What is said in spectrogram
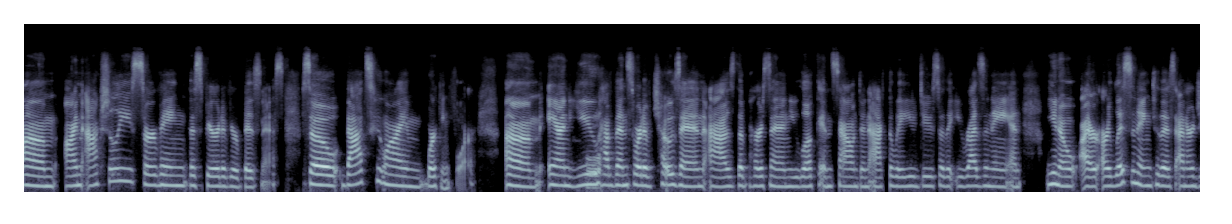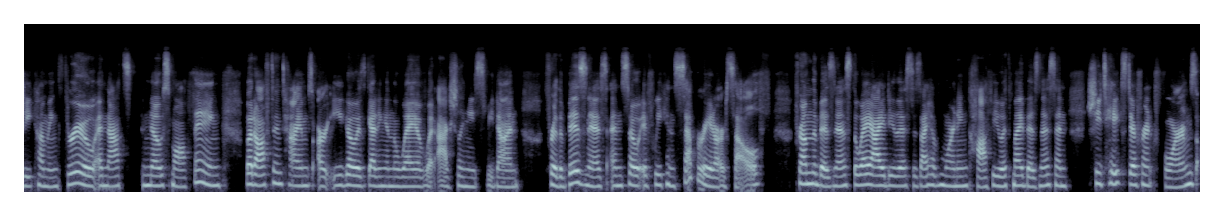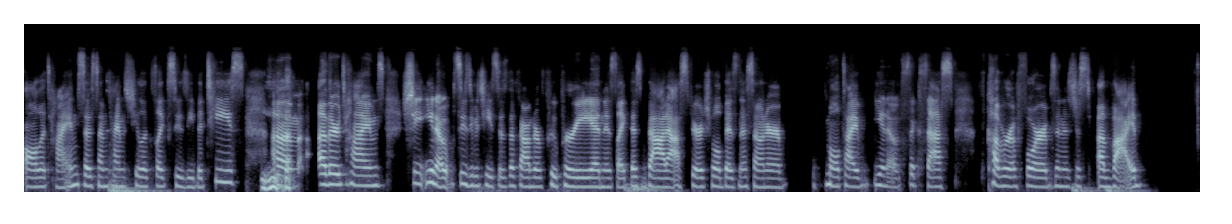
um, I'm actually serving the spirit of your business. So that's who I'm working for. Um, and you have been sort of chosen as the person you look and sound and act the way you do so that you resonate and, you know, are, are listening to this energy coming through. And that's no small thing. But oftentimes our ego is getting in the way of what actually needs to be done for the business. And so if we can separate ourselves from the business, the way I do this is I have morning coffee with my business and she takes different forms all the time. So sometimes she looks like Suzy Batiz. Um, other times she, you know, Suzy Batiz is the founder of Poo-Pourri and is like this badass spiritual business owner, multi, you know, success cover of Forbes and is just a vibe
